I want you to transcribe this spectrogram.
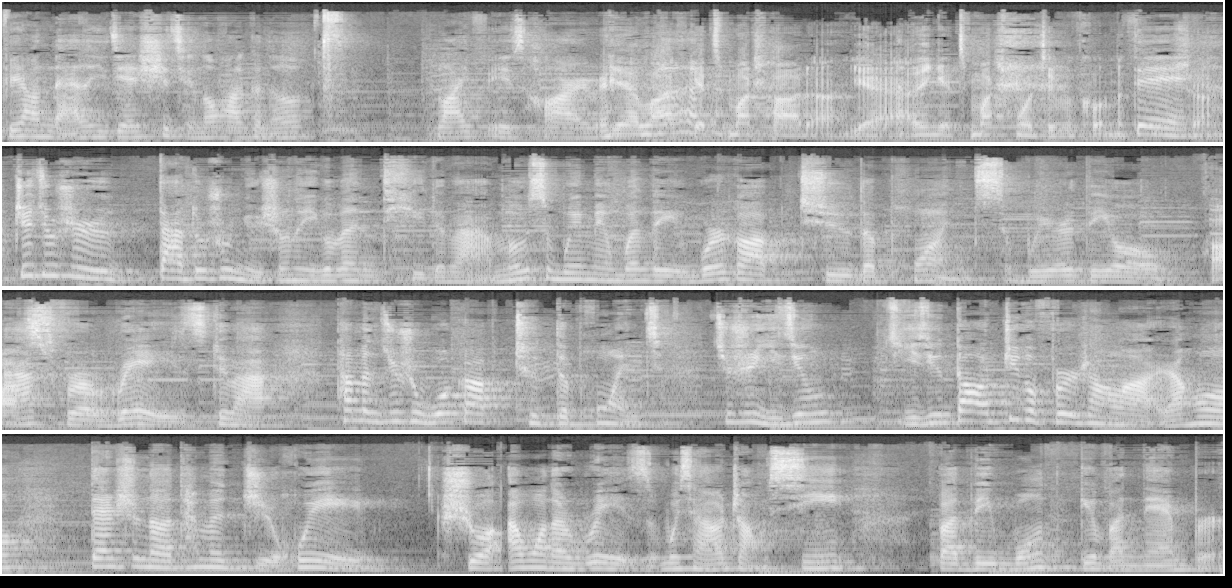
非常难的一件事情的话，可能 life is hard。 yeah, life gets much harder. Yeah, I think it's much more difficult in the 对 future.，这就是大多数女生的一个问题，对吧？Most women when they work up to the point where they'll ask Ask for a raise，对吧？她们就是 work up to the point，就是已经已经到这个份儿上了，然后但是呢，她们只会说 I want a raise，我想要涨薪，but they won't give a number，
